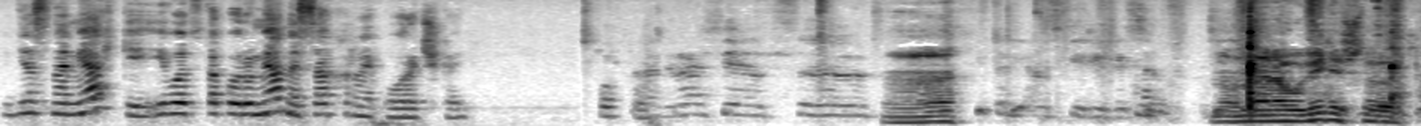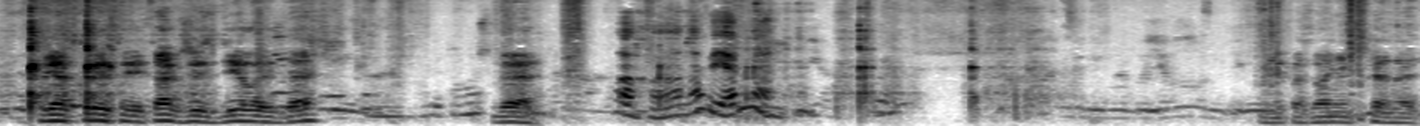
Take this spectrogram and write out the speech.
Единственное, мягкий и вот с такой румяной сахарной корочкой. А. Ну, наверное, увидит, что приоткрытый так же сделает, да? Да. Ага, наверное. Или позвонить сказать.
